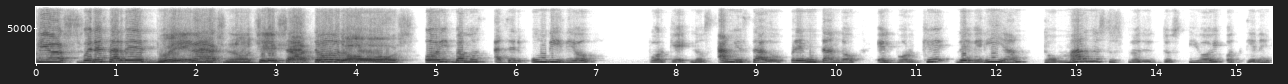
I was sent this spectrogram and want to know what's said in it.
días. Buenas tardes. Buenas, noches, a todos. Hoy vamos a hacer un vídeo porque nos han estado preguntando el por qué deberían tomar nuestros productos y hoy obtienen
